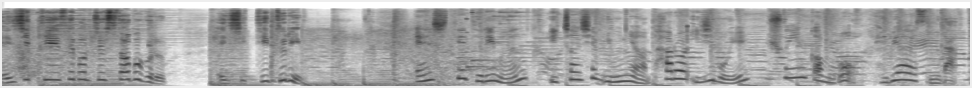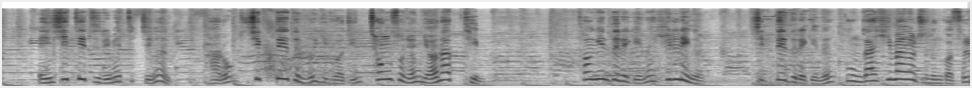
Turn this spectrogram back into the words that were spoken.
NCT의 세 번째 서브 그룹 NCT 드림 NCT 드림은 2016년 8월 25일 Chewing Gum으로 데뷔하였습니다. NCT 드림의 특징은 바로 10대들로 이루어진 청소년 연합팀. 성인들에게는 힐링을, 10대들에게는 꿈과 희망을 주는 것을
